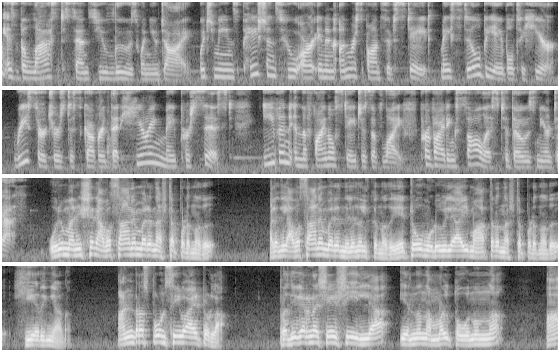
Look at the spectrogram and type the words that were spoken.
Hearing is the last sense you lose when you die, which means patients who are in an unresponsive state may still be able to hear. Researchers discovered that hearing may persist even in the final stages of life, providing solace to those near death. ഒരു മനുഷ്യൻ അവസാനം വരെ നഷ്ടപ്പെടുന്നത് അല്ലെങ്കിൽ അവസാനം വരെ നിലനിൽക്കുന്നത് ഏറ്റവും ഒടുവിലായി മാത്രം നഷ്ടപ്പെടുന്നത് ഹിയറിംഗ് ആണ് അൺറെസ്പോൺസീവായിട്ടുള്ള പ്രതികരണശേഷിയില്ല എന്ന് നമ്മൾ തോന്നുന്ന ആ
